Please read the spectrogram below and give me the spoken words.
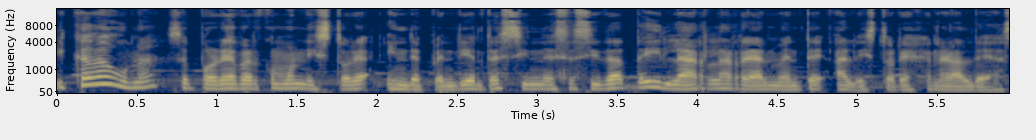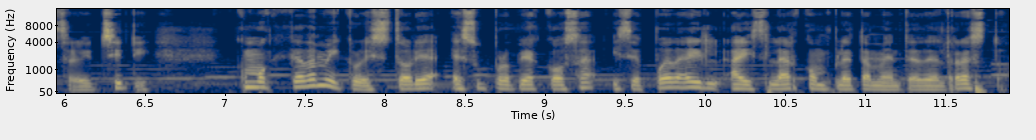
Y cada una se podría ver como una historia independiente sin necesidad de hilarla realmente a la historia general de Asteroid City. Como que cada microhistoria es su propia cosa y se puede aislar completamente del resto.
